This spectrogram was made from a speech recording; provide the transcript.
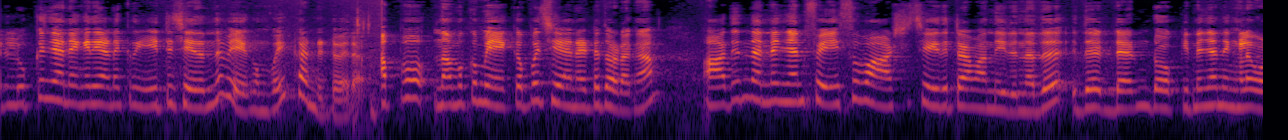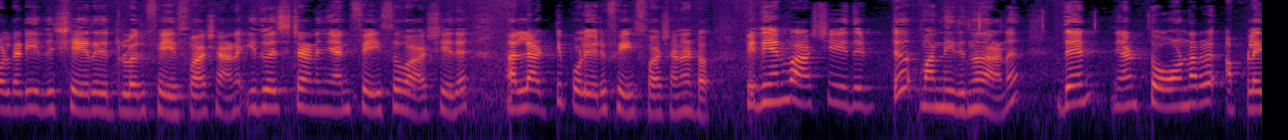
ഒരു ലുക്ക് ഞാൻ എങ്ങനെയാണ് ക്രിയേറ്റ് ചെയ്തതെന്ന് വേഗം പോയി കണ്ടിട്ട് വരാം. അപ്പോൾ നമുക്ക് മേക്കപ്പ് ചെയ്യാനായിട്ട് തുടങ്ങാം. ആദ്യം തന്നെ ഞാൻ ഫേസ് വാഷ് ചെയ്തിട്ടാണ് വന്നിരുന്നത്. ഇത് ഡെം ഡോക്കിന്റെ ഞാൻ നിങ്ങളെ ഓൾറെഡി ഇത് ഷെയർ ചെയ്തിട്ടുള്ള ഒരു ഫേസ് വാഷ് ആണ്. ഇത് വെച്ചിട്ടാണ് ഞാൻ ഫേസ് വാഷ് ചെയ്ത് നല്ല അടിപൊളി ഒരു ഫേസ് വാഷ് ആണ് കേട്ടോ. ഇത് ഞാൻ വാഷ് ചെയ്തിട്ട് വന്നിരുന്നതാണ്. ദെൻ ഞാൻ ടോണർ അപ്ലൈ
